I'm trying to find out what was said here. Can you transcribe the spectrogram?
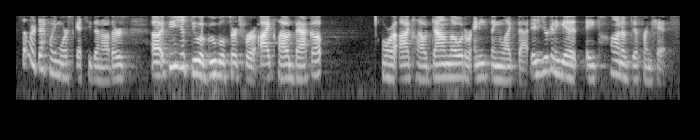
some are definitely more sketchy than others. Uh, if you just do a Google search for iCloud backup or iCloud download or anything like that, you're going to get a ton of different hits.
